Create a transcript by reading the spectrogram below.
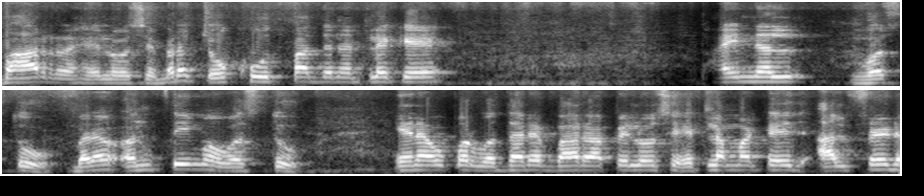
ભાર રહેલો છે. બરાબર? ચોખ્ખું ઉત્પાદન એટલે કે ફાઇનલ વસ્તુ, બરાબર? અંતિમ વસ્તુ. એના ઉપર વધારે ભાર આપેલો છે. એટલા માટે જ આલ્ફ્રેડ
